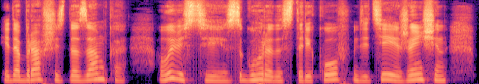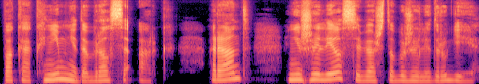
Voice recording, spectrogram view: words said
И, добравшись до замка, вывести из города стариков, детей и женщин, пока к ним не добрался Арк. Ранд не жалел себя, чтобы жили другие.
